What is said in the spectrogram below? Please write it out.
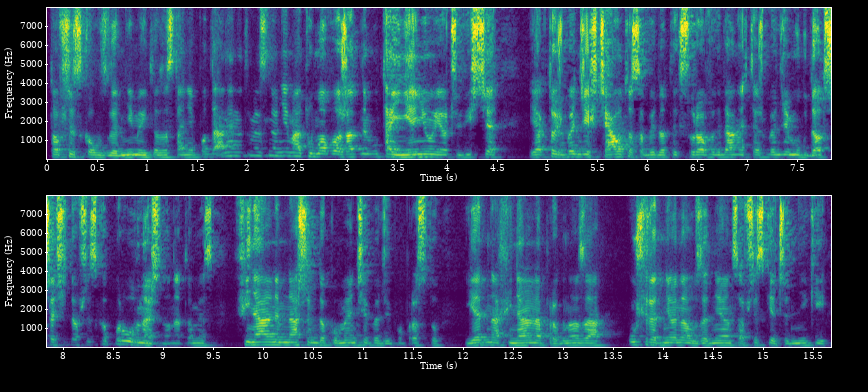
to wszystko uwzględnimy i to zostanie podane, natomiast no nie ma tu mowy o żadnym utajnieniu i oczywiście jak ktoś będzie chciał, to sobie do tych surowych danych też będzie mógł dotrzeć i to wszystko porównać. No, natomiast w finalnym naszym dokumencie będzie po prostu jedna finalna prognoza uśredniona, uwzględniająca wszystkie czynniki,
